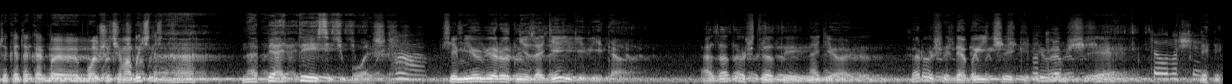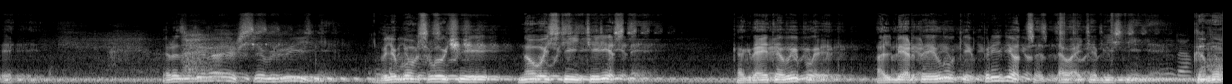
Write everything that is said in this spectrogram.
Так это как бы больше, чем обычно? Ага, на пять тысяч больше. А, Семью берут не за деньги, Вито, а за то, что ты надежен, хороший добытчик и вообще это он вообще... разбираешься в жизни. В любом случае, новости интересные. Когда это выплывет, Альберта и Луки придется давать объяснение. Ну. Кому?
